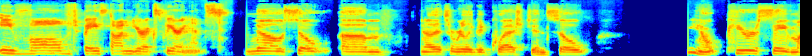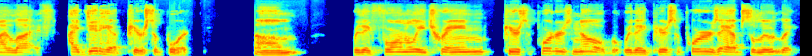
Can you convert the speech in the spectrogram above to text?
evolved based on your experience? No, so um, you know that's a really good question. So you know, peers saved my life. I did have peer support. Um, were they formally trained peer supporters? No, but were they peer supporters? Absolutely.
